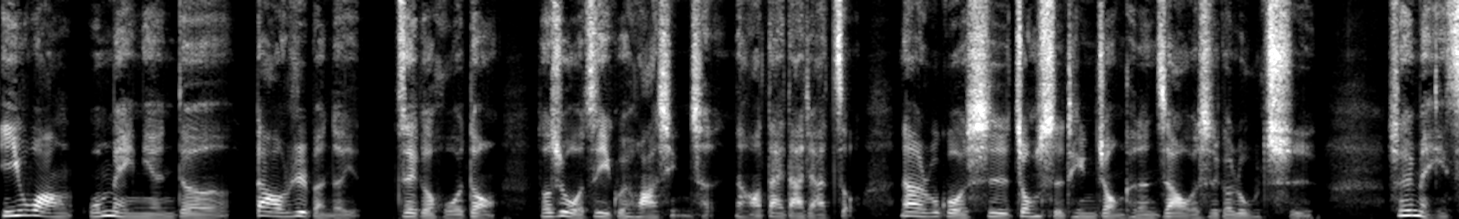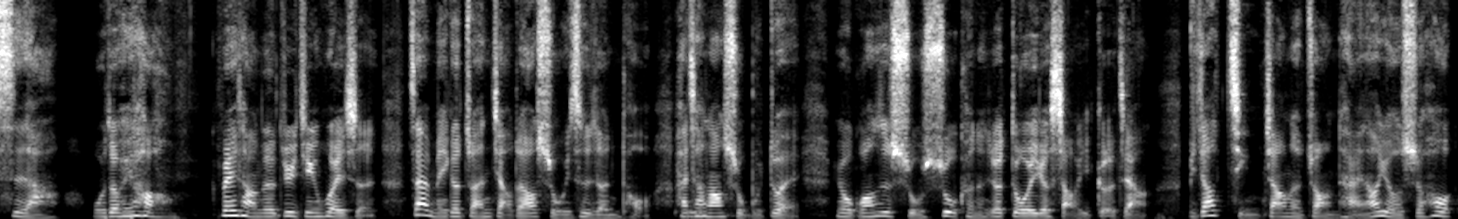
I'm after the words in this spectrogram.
以往我每年的到日本的这个活动都是我自己规划行程，然后带大家走。那如果是忠实听众，可能知道我是个路痴，所以每一次啊，我都要 非常的聚精会神，在每一个转角都要数一次人头，还常常数不对，因为我光是数数可能就多一个少一个这样，比较紧张的状态。然后有时候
